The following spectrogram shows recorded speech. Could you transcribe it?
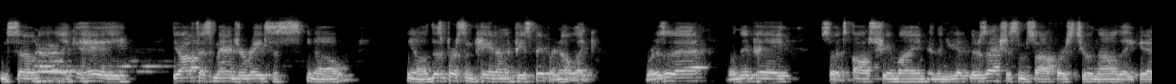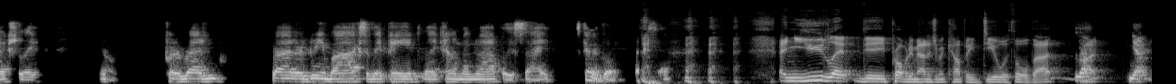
And so, like, hey, the office manager rates this, you know, you know, this person paid on a piece of paper. No, like, where is it at? When they pay? So it's all streamlined. And then you get there's actually some softwares too now that you could actually, you know, put a red red or green box if they paid like kind of the monopoly side. It's kind of cool. So. and you let the property management company deal with all that, yep. right? Yeah.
